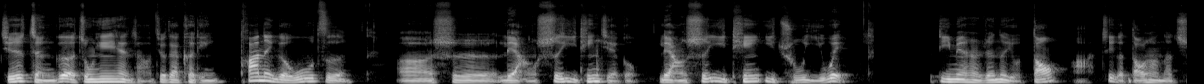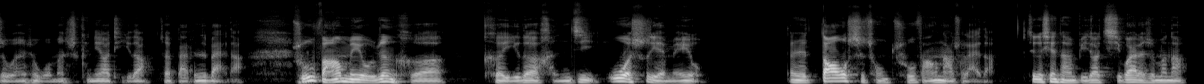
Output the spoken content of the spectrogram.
其实整个中心现场就在客厅，他那个屋子，呃，是两室一厅结构，两室一厅一厨一卫，地面上扔的有刀啊，这个刀上的指纹是我们是肯定要提的，这百分之百的。厨房没有任何可疑的痕迹，卧室也没有，但是刀是从厨房拿出来的。这个现场比较奇怪的什么呢？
